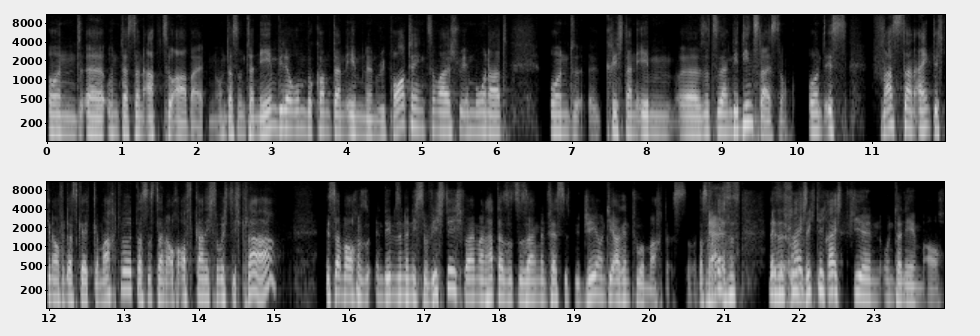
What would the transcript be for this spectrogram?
und, äh, und das dann abzuarbeiten. Und das Unternehmen wiederum bekommt dann eben ein Reporting zum Beispiel im Monat und äh, kriegt dann eben äh, sozusagen die Dienstleistung und ist, was dann eigentlich genau für das Geld gemacht wird, das ist dann auch oft gar nicht so richtig klar, ist aber auch in dem Sinne nicht so wichtig, weil man hat da sozusagen ein festes Budget und die Agentur macht es. Das ja, reicht, es ist, es ist schon reicht, wichtig. reicht vielen Unternehmen auch.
